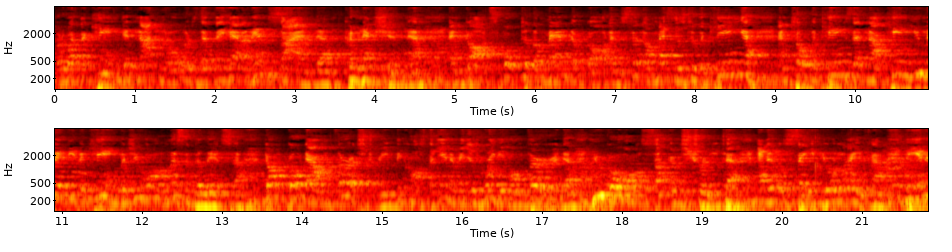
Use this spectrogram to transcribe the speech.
But what the king did not know is that they had an inside connection. And God spoke to the man of God and sent a message to the king to this. Don't go down 3rd Street because the enemy is waiting on 3rd. You go on 2nd Street and it'll save your life. The enemy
